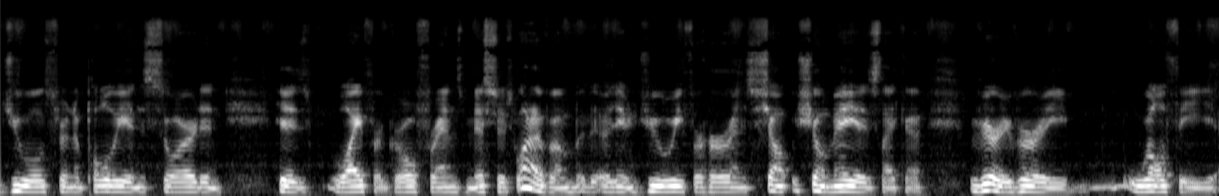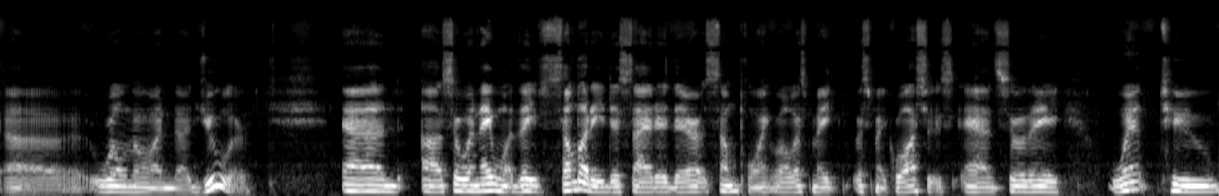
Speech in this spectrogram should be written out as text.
jewels for Napoleon's sword and his wife or girlfriend's mistress, one of them, you know, jewelry for her. And Chaumet is like a very, very wealthy, uh, well-known uh, jeweler. And uh, so when they want, they somebody decided there at some point, well, let's make let's make watches. And so they went to,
